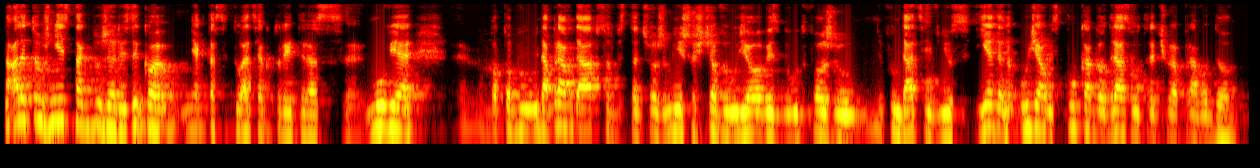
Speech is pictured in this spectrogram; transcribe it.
no ale to już nie jest tak duże ryzyko, jak ta sytuacja, o której teraz e, mówię. bo to był naprawdę absurd. Wystarczyło, że mniejszościowy udziałowiec by utworzył fundację, wniósł jeden udział i spółka by od razu utraciła prawo do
